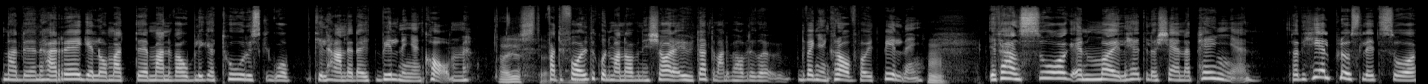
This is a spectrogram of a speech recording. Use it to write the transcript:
när den här regeln om att eh, man var obligatorisk att gå till handledarutbildningen kom. Ja, just det. För att förut kunde man övningsköra utan att man behövde gå, det var ingen krav på utbildning. Mm. Jag tror han såg en möjlighet till att tjäna pengar. Så att helt plötsligt så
